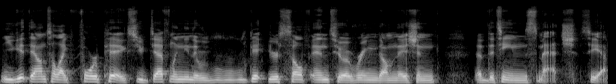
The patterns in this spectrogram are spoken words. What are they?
and you get down to like 4 picks, you definitely need to get yourself into a ring domination of the team's match. So yeah.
